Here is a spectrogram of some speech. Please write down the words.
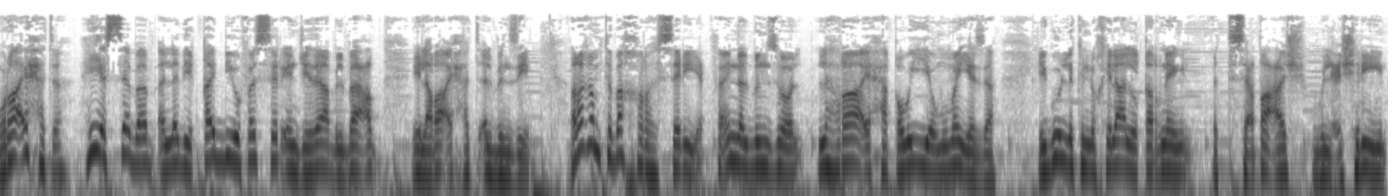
ورائحته هي السبب الذي قد يفسر انجذاب البعض إلى رائحة البنزين. رغم تبخره السريع فإن البنزول له رائحة قوية ومميزة. يقول لك أنه خلال القرنين التسعة عشر والعشرين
